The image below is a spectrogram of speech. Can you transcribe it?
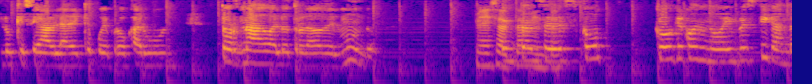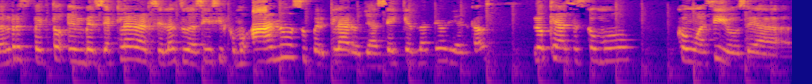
lo que se habla de que puede provocar un tornado al otro lado del mundo. Entonces, como, como que cuando uno va investigando al respecto, en vez de aclararse las dudas y decir como, ah, no, súper claro, ya sé qué es la teoría del caos, lo que hace es como, como así, o sea,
